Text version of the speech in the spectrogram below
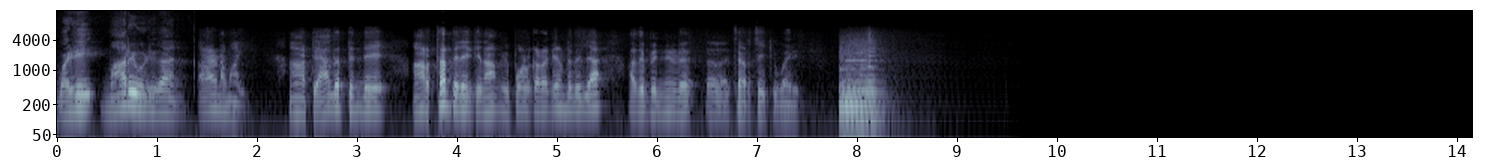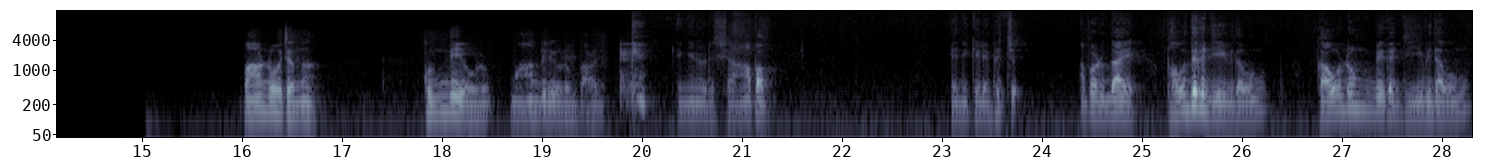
വഴി മാറി ഒഴുകാൻ കാരണമായി. ആ ത്യാഗത്തിന്റെ അർത്ഥത്തിലേക്ക് നാം ഇപ്പോൾ കടക്കേണ്ടതില്ല. അത് പിന്നീട് ചർച്ചയ്ക്ക് വരും. പാണ്ഡു ചെന്ന് കുന്തിയോടും മാന്തിരിയോടും പറഞ്ഞു ഇങ്ങനെ ഒരു ശാപം എനിക്ക് ലഭിച്ചു. അപ്പോൾ എന്തായി ഭൗതിക ജീവിതവും കൗടുംബിക ജീവിതവും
